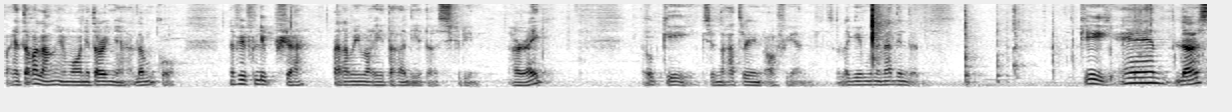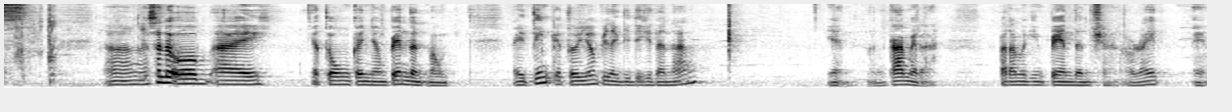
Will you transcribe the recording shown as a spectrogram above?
pakita ko lang, yung monitor niya, alam ko, nafi-flip siya para may makita ka dito sa screen. Alright? Okay. So, naka-turn off yan. So, lagay muna natin doon. Okay. And last, ang nasa loob ay itong kanyang pendant mount. I think ito yung pinagdidikitan ng yan, ng camera para maging pendant siya. Alright? Ayan.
